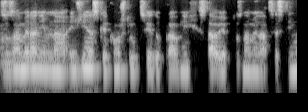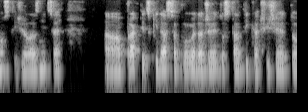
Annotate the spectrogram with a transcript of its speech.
so zameraním na inžinierské konštrukcie dopravných stavieb, to znamená cesty, mosty, železnice. Prakticky dá sa povedať, že je to statika, čiže je to,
